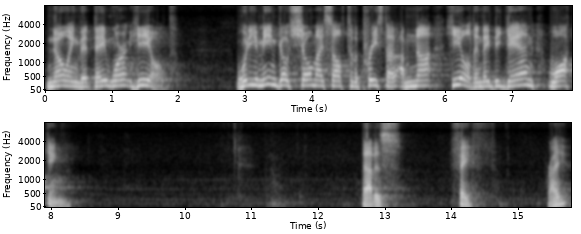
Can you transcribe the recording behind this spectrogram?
knowing that they weren't healed. What do you mean, go show myself to the priest? I'm not healed. And they began walking. That is faith, right?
